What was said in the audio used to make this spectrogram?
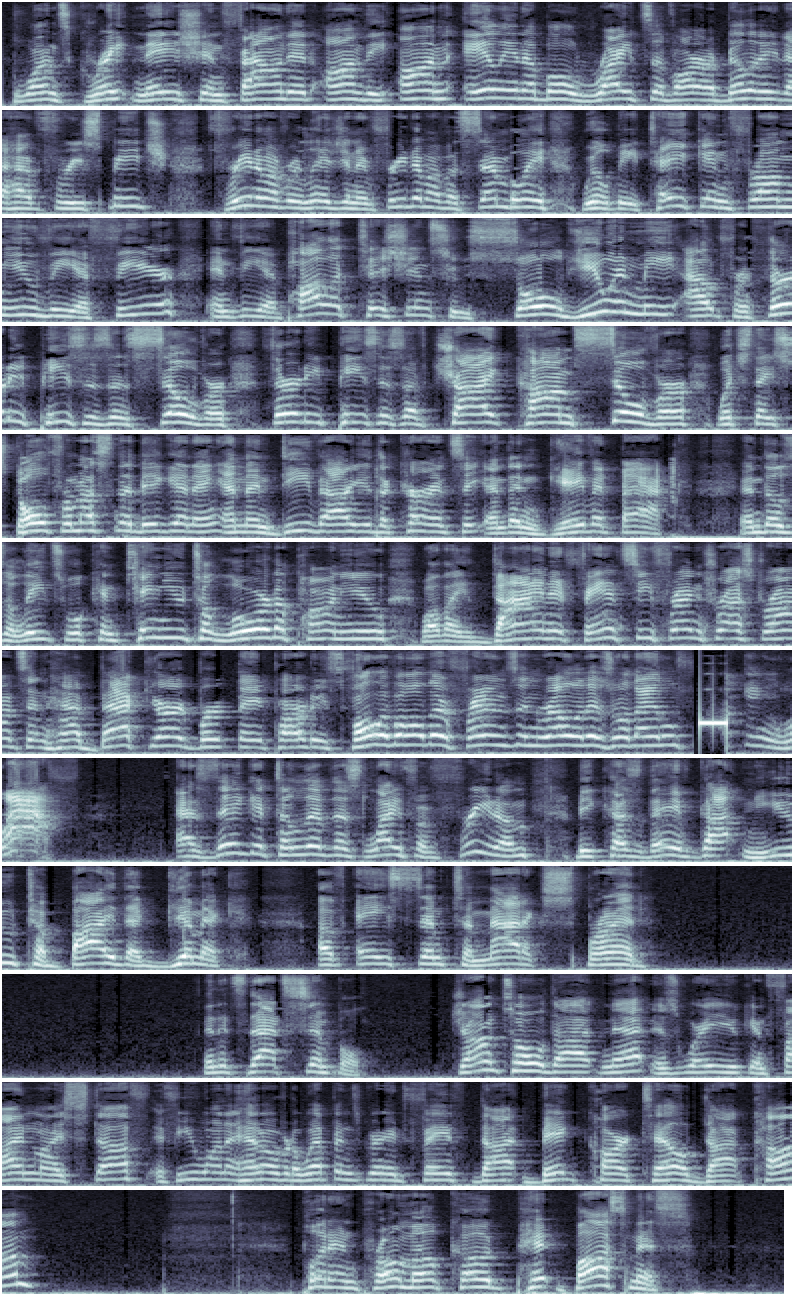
once great nation founded on the unalienable rights of our ability to have free speech, freedom of religion, and freedom of assembly will be taken from you via fear and via politicians who sold you and me out for 30 pieces of silver, 30 pieces of Chi Com silver, which they stole from us in the beginning and then devalued the currency and then gave it back and those elites will continue to lord upon you while they dine at fancy French restaurants and have backyard birthday parties full of all their friends and relatives while they'll fucking laugh as they get to live this life of freedom because they've gotten you to buy the gimmick of asymptomatic spread. And it's that simple. JohnToll.net is where you can find my stuff. If you want to head over to weaponsgradefaith.bigcartel.com, put in promo code PITBOSSMAS.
